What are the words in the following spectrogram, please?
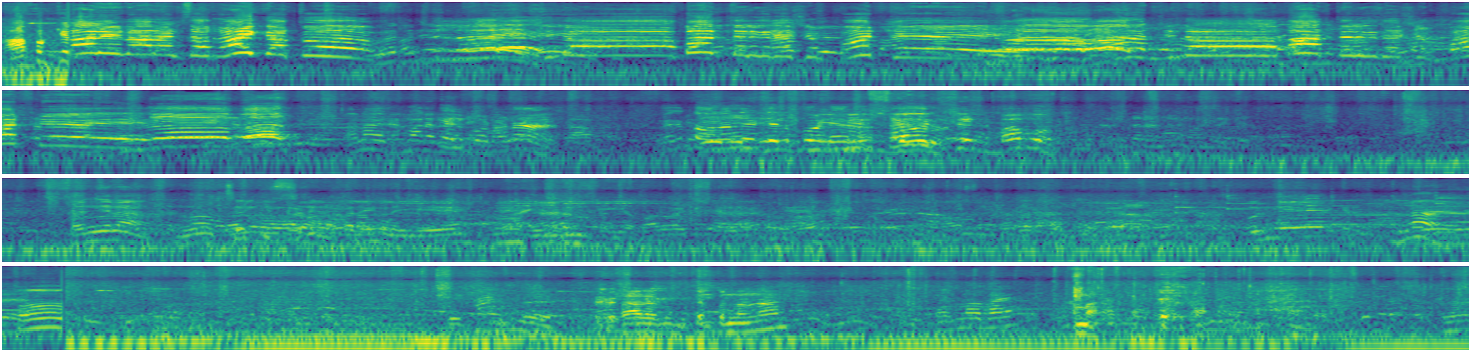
Narayana sir నాయకత్వం! జిందాబాద్ Telugu Desam party! జిందాబాద్! తెలుగుదేశం పార్టీ! బాబు. సంజన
